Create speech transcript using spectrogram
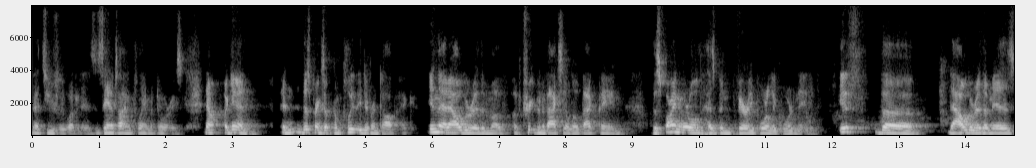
that's usually what it is. It's anti inflammatories. Now, again, and this brings up a completely different topic. In that algorithm of, of treatment of axial low back pain, the spine world has been very poorly coordinated. If the the algorithm is,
